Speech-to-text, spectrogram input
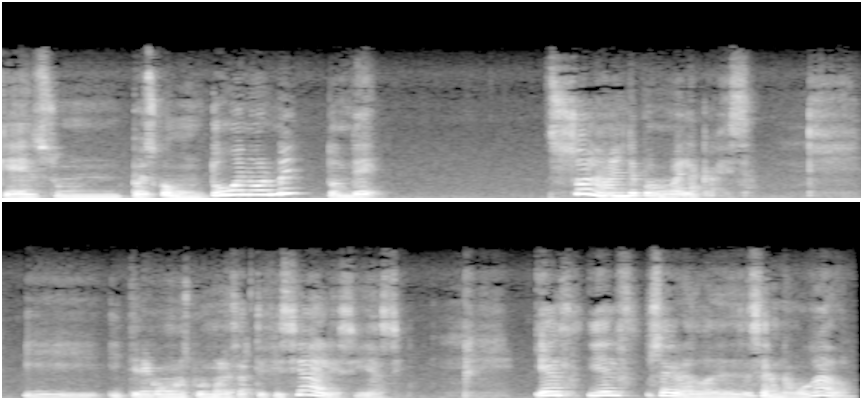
que es un, pues como un tubo enorme donde solamente puede mover la cabeza y, tiene como unos pulmones artificiales y así. Y él, y él se graduó desde ser un abogado.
